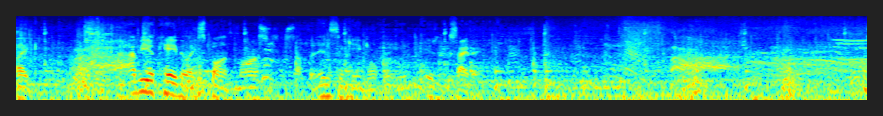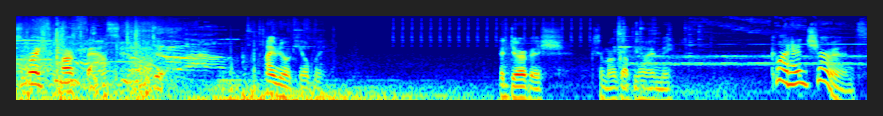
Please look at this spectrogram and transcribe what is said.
Like, I'd be okay if it like spawns monsters and stuff, but instant game over is exciting. The strikes are fast. I know it killed me. A dervish. Someone got behind me. Come on, I had insurance.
